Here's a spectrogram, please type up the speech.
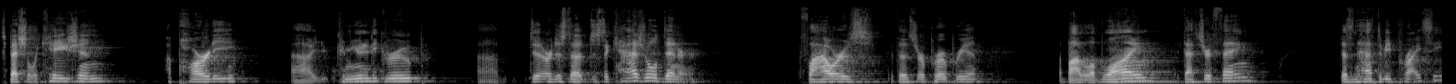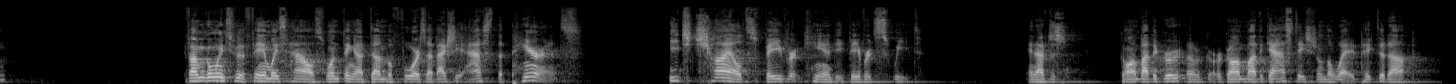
special occasion, a party, a community group, uh, or just a, just a casual dinner. flowers, if those are appropriate, a bottle of wine, if that's your thing. Doesn't have to be pricey. If I'm going to a family's house, one thing I've done before is I've actually asked the parents each child's favorite candy, favorite sweet. And I've just gone by the, uh, or gone by the gas station on the way, picked it up,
